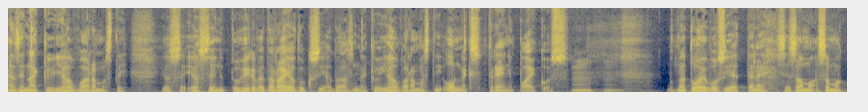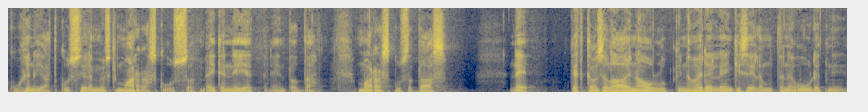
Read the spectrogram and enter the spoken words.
Ja se näkyy ihan varmasti, jos, jos ei nyt ole hirveitä rajoituksia taas, se näkyy ihan varmasti onneksi treenipaikoissa. Mm-hmm. Mutta mä toivoisin, että ne, se sama, sama kuhina jatkuisi siellä myöskin marraskuussa, eikä niin, että niin tota, marraskuussa taas ne ketkä on siellä aina ollutkin, ne on edelleenkin siellä, mutta ne uudet, niin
